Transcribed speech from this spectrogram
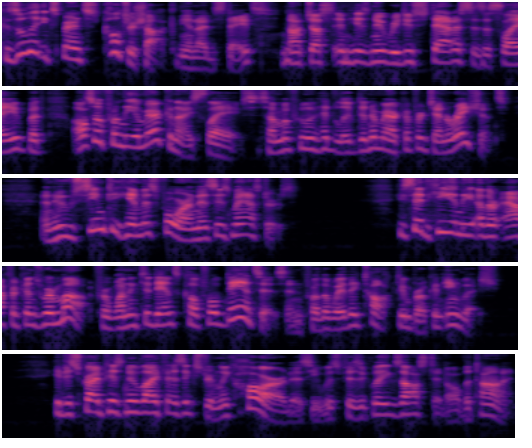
Kossola experienced culture shock in the United States, not just in his new reduced status as a slave, but also from the Americanized slaves, some of whom had lived in America for generations, and who seemed to him as foreign as his masters. He said he and the other Africans were mocked for wanting to dance cultural dances and for the way they talked in broken English. He described his new life as extremely hard, as he was physically exhausted all the time.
